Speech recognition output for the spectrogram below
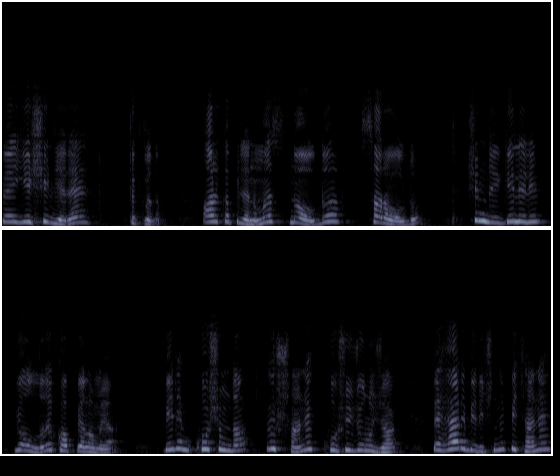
Ve yeşil yere tıkladım. Arka planımız ne oldu? Sarı oldu. Şimdi gelelim yolları kopyalamaya. Benim koşumda 3 tane koşucu olacak. Ve her bir içinde bir tane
